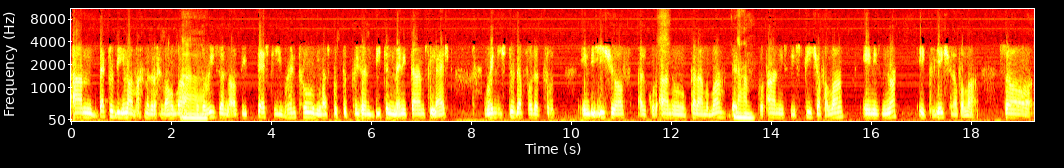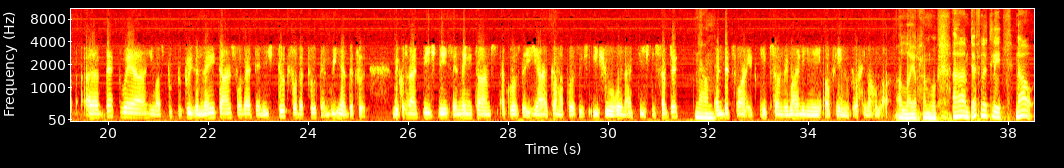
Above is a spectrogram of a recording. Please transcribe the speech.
Um, that would be Imam Ahmad rahimahullah. Ah. For the reason of the test he went through, he was put to prison, beaten many times, lashed. When he stood up for the truth in the issue of Al-Quran Kalamullah, that Naam. Quran is the speech of Allah and is not a creation of Allah. So uh, that's where he was put to prison many times for that, and he stood for the truth, and we have the truth. Because I teach this, and many times across the year I come across this issue when I teach this subject, Naam. and that's why it keeps on reminding me of him, rahimahullah. Allah yarhamhu. Um, definitely. Now,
